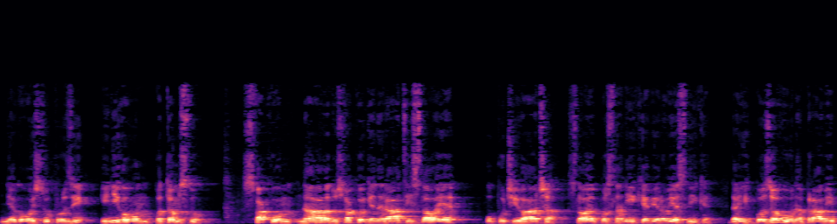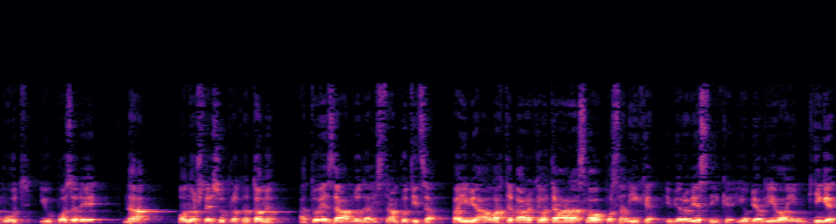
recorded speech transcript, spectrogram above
njegovoj supruzi i njihovom potomstvu. Svakom narodu, svakoj generaciji slao je upućivača, slao je poslanike, vjerovjesnike, da ih pozovu na pravi put i upozore na ono što je suprotno tome a to je zabluda i stramputica, pa im je Allah te barake wa ta'ala slao poslanike i vjerovjesnike i objavljivao im knjige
